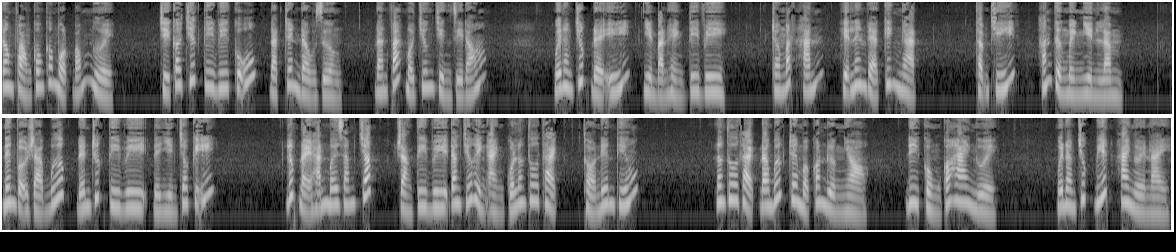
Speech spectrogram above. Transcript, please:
trong phòng không có một bóng người. Chỉ có chiếc tivi cũ đặt trên đầu giường đang phát một chương trình gì đó. Nguyễn nam trúc để ý, nhìn màn hình tivi. Trong mắt hắn hiện lên vẻ kinh ngạc. Thậm chí, hắn tưởng mình nhìn lầm, nên vội rào bước đến trước tivi để nhìn cho kỹ. Lúc này hắn mới dám chắc rằng tivi đang chiếu hình ảnh của lâm thu thạch, thỏ niên thiếu. Lâm thu thạch đang bước trên một con đường nhỏ, đi cùng có hai người. Nguyễn nam trúc biết hai người này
